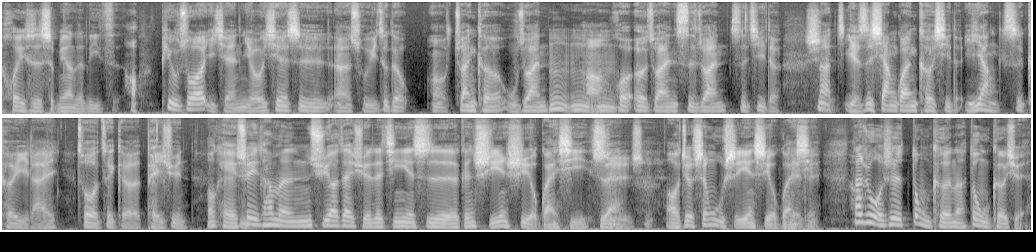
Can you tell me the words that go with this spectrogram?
会是什么样的例子？好，譬如说以前有一些是呃属于这个。呃，专科五专，嗯嗯啊，或二专、四专、四技的，那也是相关科系的，一样是可以来做这个培训。OK，所以他们需要在学的经验是跟实验室有关系，是是哦，就生物实验室有关系。那如果是动科呢？动物科学，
